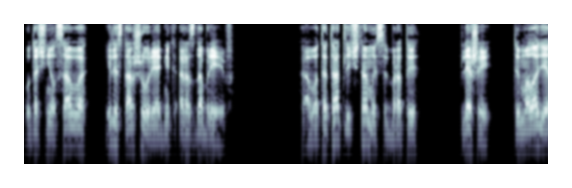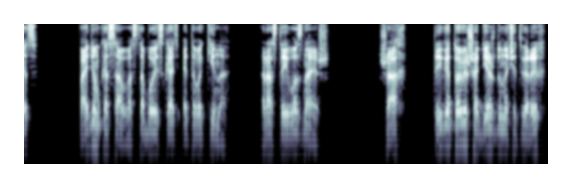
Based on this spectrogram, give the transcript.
уточнил Савва или старший урядник Раздобреев. А вот это отличная мысль, браты. Леший, ты молодец. Пойдем-ка, Савва, с тобой искать этого Кина, раз ты его знаешь. Шах, ты готовишь одежду на четверых,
